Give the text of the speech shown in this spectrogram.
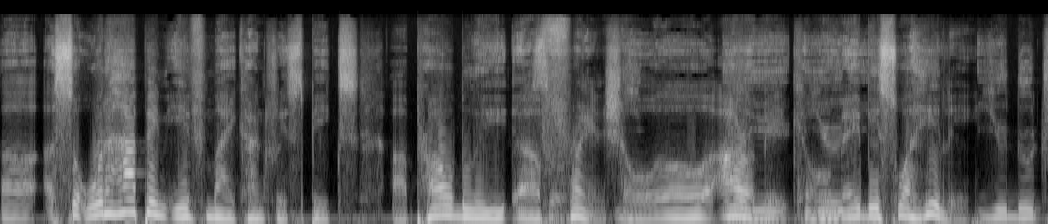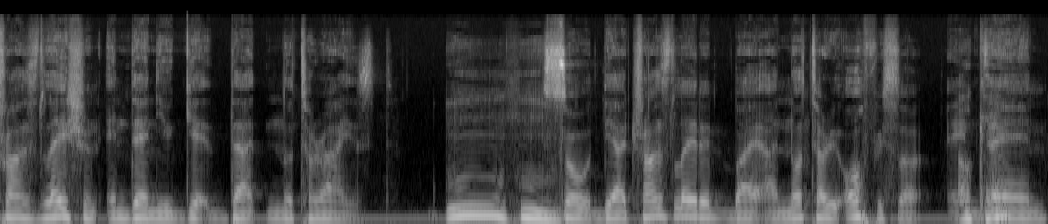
Uh, so, what happens if my country speaks uh, probably uh, French or, Arabic or you- maybe Swahili? You do translation and then you get that notarized. hmm So they are translated by a notary officer, and Okay. then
